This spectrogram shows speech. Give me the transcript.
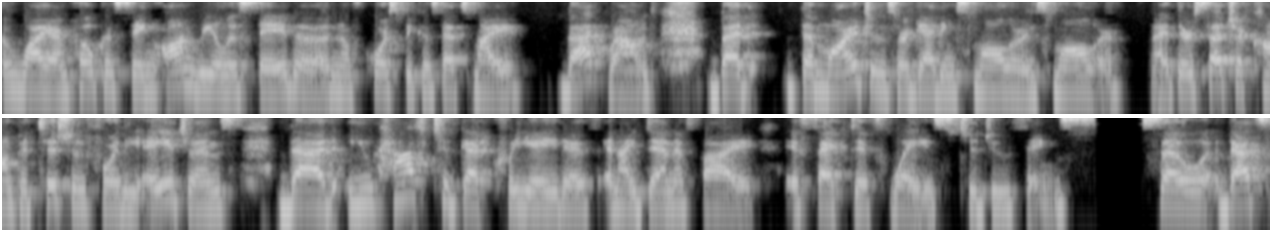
why I'm focusing on real estate, uh, and of course, because that's my background, but the margins are getting smaller and smaller. Right? There's such a competition for the agents that you have to get creative and identify effective ways to do things. So that's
